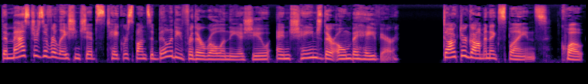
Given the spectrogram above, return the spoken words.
The masters of relationships take responsibility for their role in the issue and change their own behavior. Dr. Gottman explains, quote,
